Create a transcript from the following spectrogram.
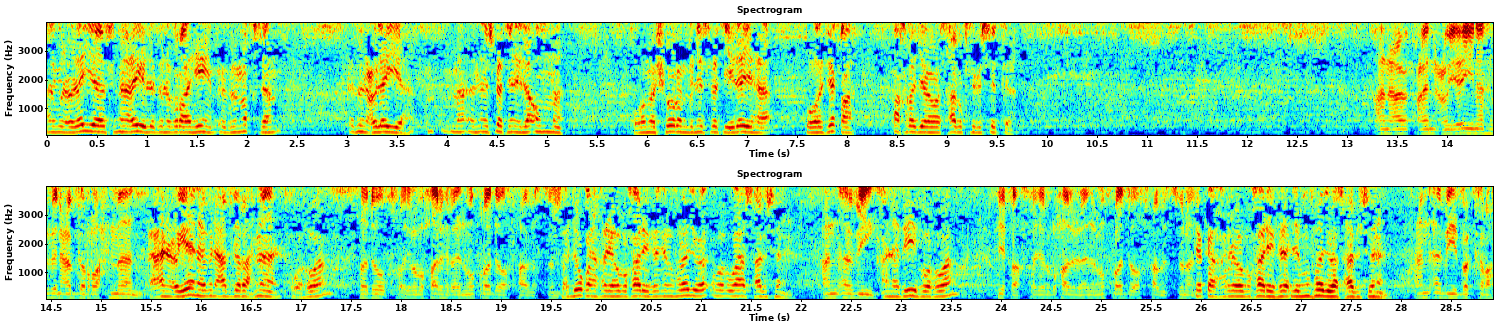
عن ابن علية إسماعيل بن إبراهيم بن مقسم ابن علية نسبة إلى أمة وهو مشهور بالنسبة إليها وهو ثقة أخرج له أصحاب كتب الستة. عن عن عيينة بن عبد الرحمن. عن عيينة بن عبد الرحمن وهو صدوق أخرجه البخاري في المفرد وأصحاب السنن صدوق أخرجه البخاري في المفرد وأصحاب السنن عن أبيه عن أبيه وهو ثقة أخرج البخاري في الأدب المفرد وأصحاب السنن ثقة أخرجه البخاري في الأدب المفرد وأصحاب السنن عن أبي بكرة.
